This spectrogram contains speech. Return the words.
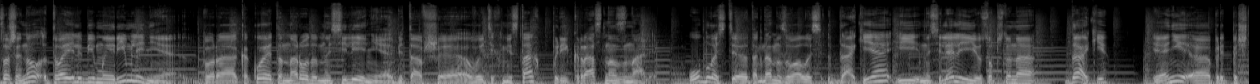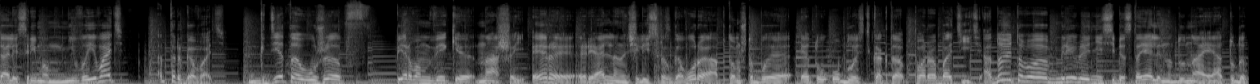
Слушай, ну твои любимые римляне про какое-то народонаселение, обитавшее в этих местах, прекрасно знали. Область э, тогда называлась Дакия, и населяли ее, собственно, даки. И они э, предпочитали с Римом не воевать, а торговать. Где-то уже в первом веке нашей эры реально начались разговоры о том, чтобы эту область как-то поработить. А до этого римляне себе стояли на Дунае, оттуда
